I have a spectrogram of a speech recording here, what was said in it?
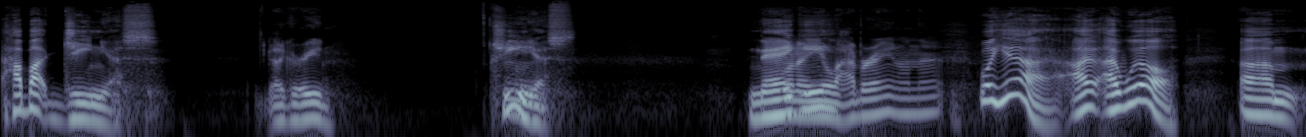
how about genius? Agreed. Genius. Want to Nagy. elaborate on that? Well, yeah, I, I will. Um,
